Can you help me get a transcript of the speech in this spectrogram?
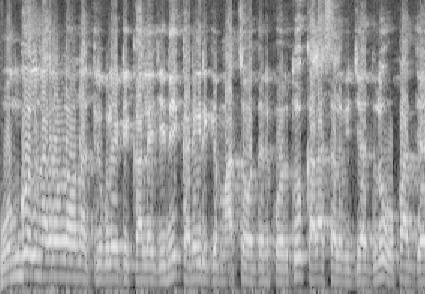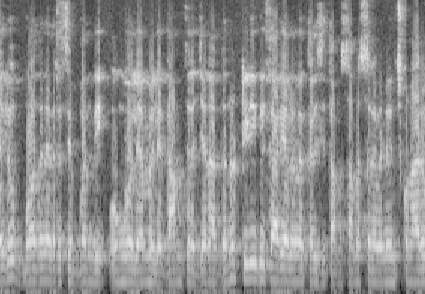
ఒంగోలు నగరంలో ఉన్న త్రిపుల్ ఐటీ కాలేజీని కనిగిరికి మార్చవద్దని కోరుతూ కళాశాల విద్యార్థులు ఉపాధ్యాయులు బోధనేతర సిబ్బంది ఒంగోలు ఎమ్మెల్యే దామచల జనార్దన్ టీడీపీ కార్యాలయంలో కలిసి తమ సమస్యను విన్నవించుకున్నారు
